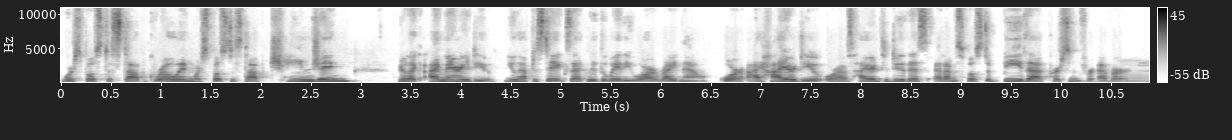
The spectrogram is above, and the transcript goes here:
We're supposed to stop growing. We're supposed to stop changing. You're like, I married you. You have to stay exactly the way that you are right now. Or I hired you, or I was hired to do this, and I'm supposed to be that person forever. Mm-hmm.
